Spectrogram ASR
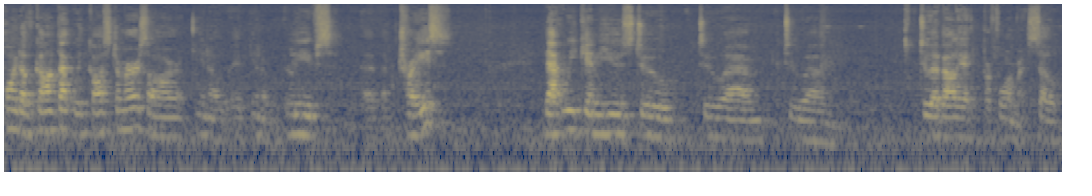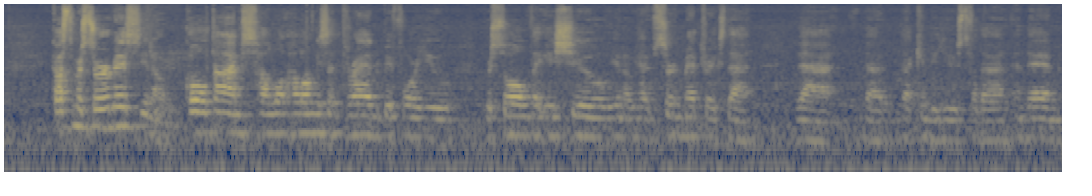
point of contact with customers are, you know, it, you know, leaves a, a trace that we can use to to um, to um, to evaluate performance. So, customer service, you know, call times, how long how long is a thread before you resolve the issue? You know, we have certain metrics that that that that can be used for that, and then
